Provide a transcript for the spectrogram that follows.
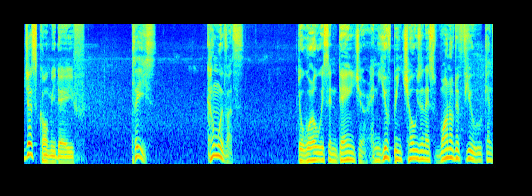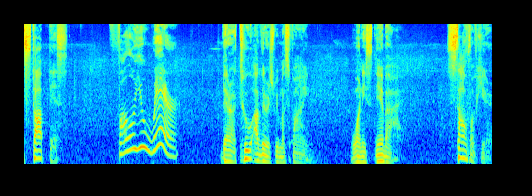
Just call me Dev. Please, come with us. The world is in danger, and you've been chosen as one of the few who can stop this. Follow you where? There are two others we must find. One is nearby, south of here,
